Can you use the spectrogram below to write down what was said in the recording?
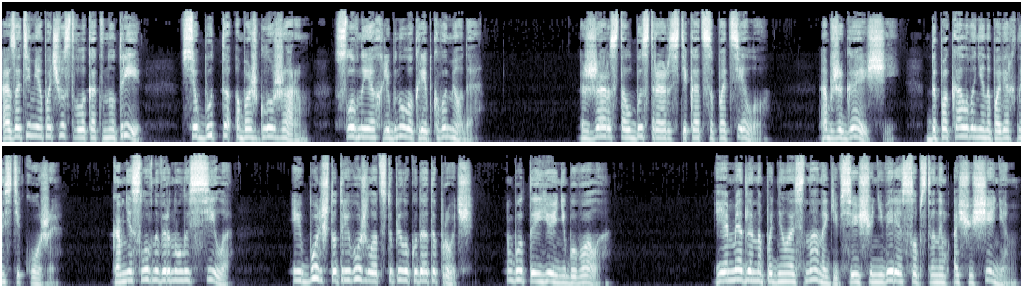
А затем я почувствовала, как внутри все будто обожгло жаром, словно я хлебнула крепкого меда. Жар стал быстро растекаться по телу, обжигающий, до покалывания на поверхности кожи. Ко мне словно вернулась сила, и боль, что тревожила, отступила куда-то прочь, будто ее и не бывало. Я медленно поднялась на ноги, все еще не веря собственным ощущениям,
